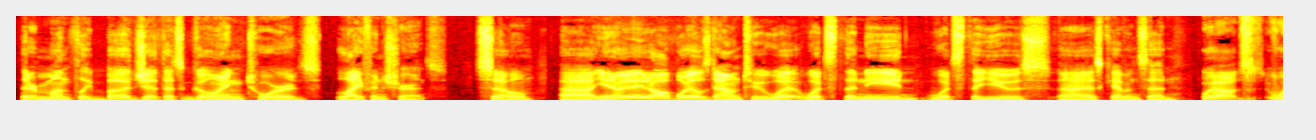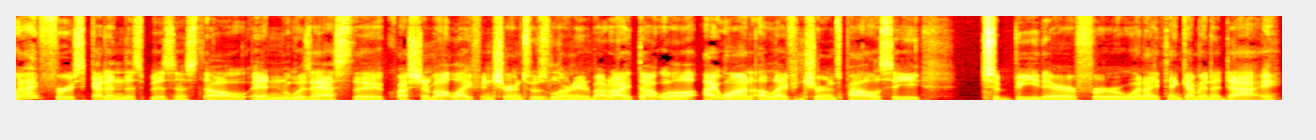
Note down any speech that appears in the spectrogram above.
their monthly budget that's going towards life insurance. So, uh, you know, it all boils down to what what's the need, what's the use, uh, as Kevin said. Well, when I first got in this business, though, and was asked the question about life insurance, was learning about it, I thought, well, I want a life insurance policy to be there for when I think I'm going to die.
